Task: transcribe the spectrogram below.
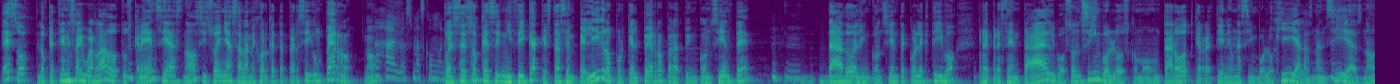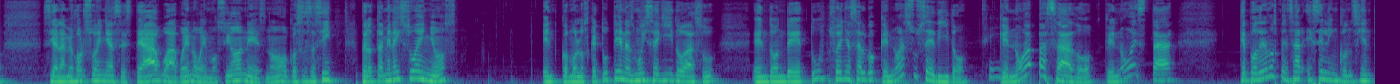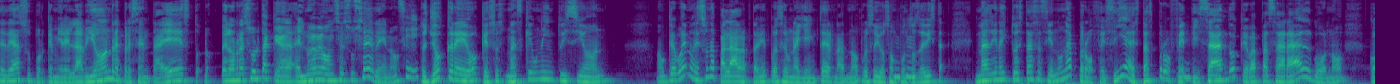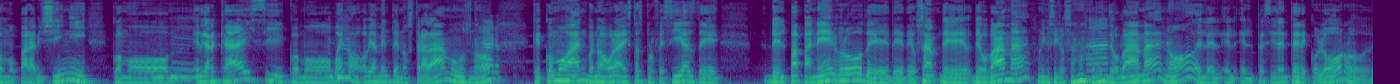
eso, lo que tienes ahí guardado, tus creencias, ¿no? Si sueñas a lo mejor que te persigue un perro, ¿no? Ajá, los más comunes. Pues eso qué significa que estás en peligro, porque el perro para tu inconsciente dado el inconsciente colectivo, representa algo. Son símbolos como un tarot que retiene una simbología, las mancías, ¿no? Si a lo mejor sueñas este agua, bueno, emociones, ¿no? Cosas así. Pero también hay sueños en, como los que tú tienes muy seguido, Azu, en donde tú sueñas algo que no ha sucedido, que no ha pasado, que no está que podríamos pensar es el inconsciente de Asu, porque mire, el avión representa esto, pero resulta que el 911 sucede, ¿no? Sí. Entonces yo creo que eso es más que una intuición, aunque bueno, es una palabra, también puede ser una guía interna, ¿no? Por eso digo, son puntos de vista. Más bien ahí tú estás haciendo una profecía, estás profetizando que va a pasar algo, ¿no? Como para Vicini, como Edgar Cayce, como, bueno, obviamente Nostradamus, ¿no? Claro que cómo han, bueno, ahora estas profecías de del Papa Negro, de, de, de, de, de Obama, Osama, de Obama, ¿no? El, el, el, presidente de color, o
